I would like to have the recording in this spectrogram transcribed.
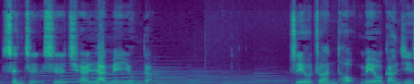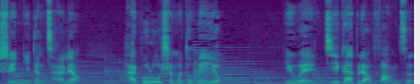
甚至是全然没用的。只有砖头，没有钢筋、水泥等材料，还不如什么都没有，因为既盖不了房子。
